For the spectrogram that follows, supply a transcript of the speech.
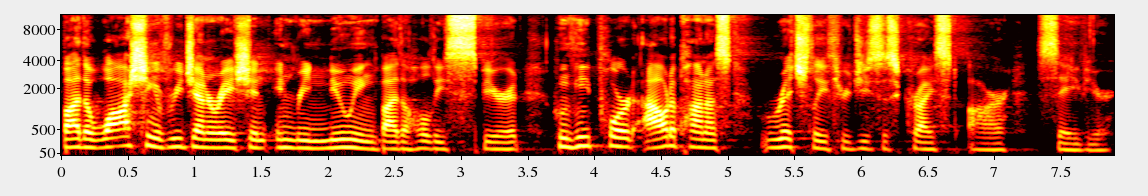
by the washing of regeneration and renewing by the Holy Spirit, whom he poured out upon us richly through Jesus Christ our Savior.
